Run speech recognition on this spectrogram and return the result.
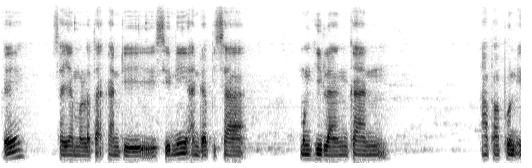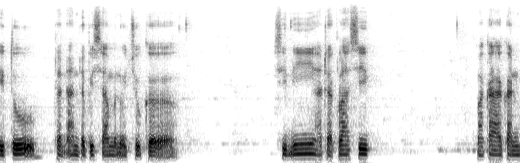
Oke saya meletakkan di sini Anda bisa menghilangkan apa pun itu dan Anda bisa menuju ke sini ada klasik. Maka akan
